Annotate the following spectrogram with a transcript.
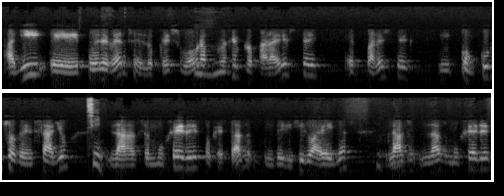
Allí puede verse lo que es su obra. Por ejemplo, para este para este concurso de ensayo, las mujeres, porque está dirigido a ellas, las, las mujeres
